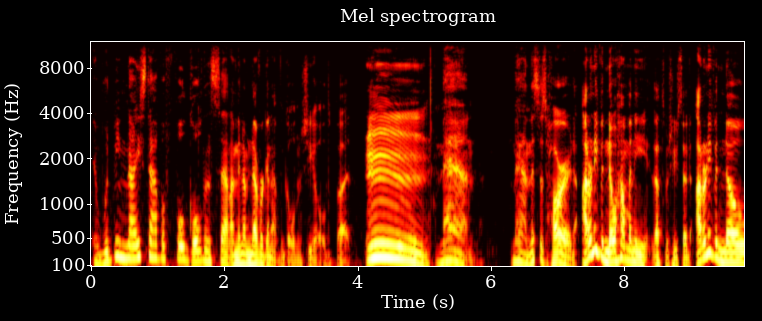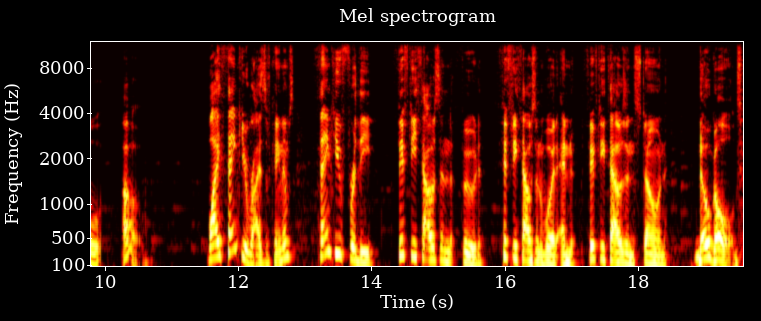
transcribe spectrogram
It would be nice to have a full golden set. I mean I'm never gonna have the golden shield but mm, man this is hard. I don't even know how many that's what she said. I don't even know oh. Why thank you rise of kingdoms. Thank you for the 50,000 food 50,000 wood and 50,000 stone no gold.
